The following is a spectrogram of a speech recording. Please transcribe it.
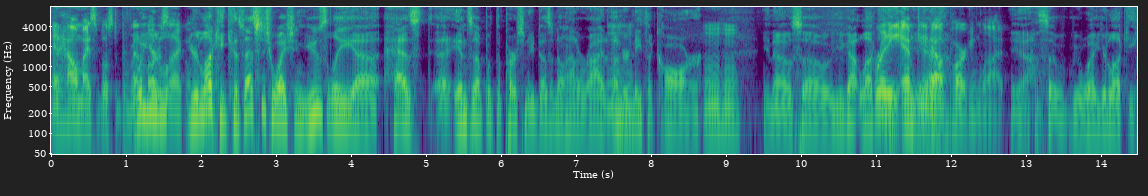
And how am I supposed to prevent well, a you're, motorcycle? you're from- lucky because that situation usually uh, has uh, ends up with the person who doesn't know how to ride Mm-hmm. underneath a car, Mhm. You know, so you got lucky. Pretty emptied Yeah. out parking lot. Yeah, so well, you're lucky.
